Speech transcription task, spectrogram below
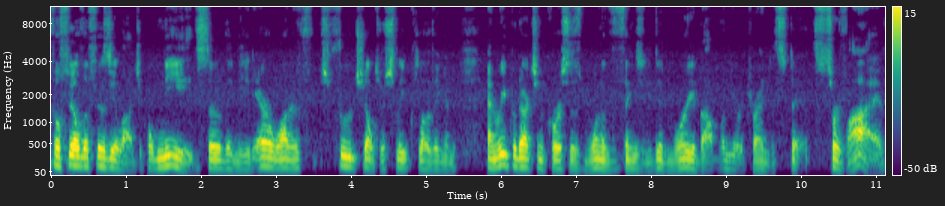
fulfill the physiological needs. So they need air, water, food, shelter, sleep, clothing, and, and reproduction, of course, is one of the things you didn't worry about when you were trying to survive.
